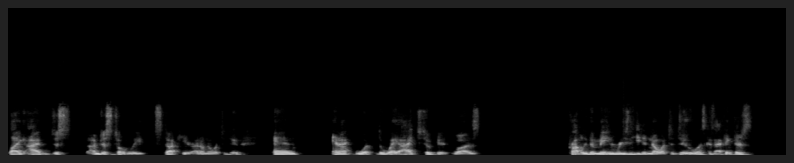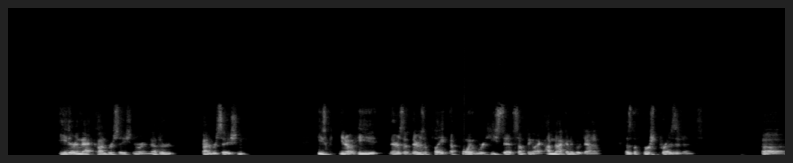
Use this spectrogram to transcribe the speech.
Like I'm just I'm just totally stuck here. I don't know what to do." And and I what the way I took it was probably the main reason he didn't know what to do was because I think there's either in that conversation or another conversation, he's you know he there's a there's a plate a point where he said something like I'm not going to go down as the first president, uh,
